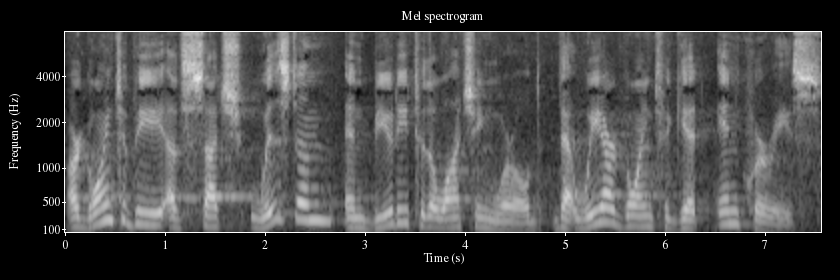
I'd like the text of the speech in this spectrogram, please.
are going to be of such wisdom and beauty to the watching world that we are going to get inquiries.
